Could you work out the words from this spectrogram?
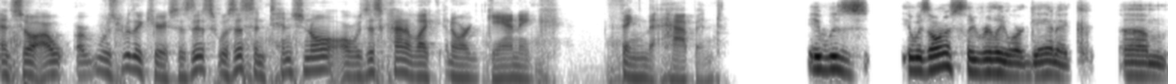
And so I, I, was really curious: is this was this intentional, or was this kind of like an organic thing that happened? It was. It was honestly really organic. Um,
